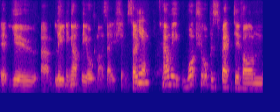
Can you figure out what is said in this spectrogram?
at you um, leading up the organisation. So yeah. tell me, what's your perspective on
